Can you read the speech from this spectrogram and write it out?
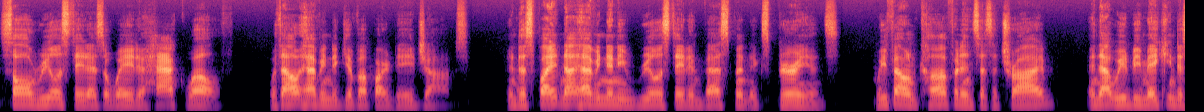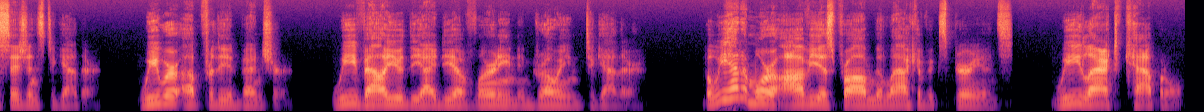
saw real estate as a way to hack wealth without having to give up our day jobs. And despite not having any real estate investment experience, we found confidence as a tribe and that we'd be making decisions together. We were up for the adventure. We valued the idea of learning and growing together. But we had a more obvious problem than lack of experience. We lacked capital.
